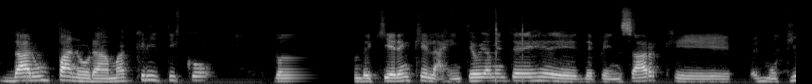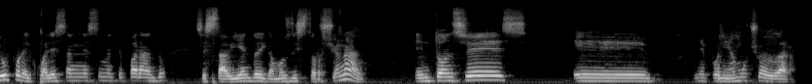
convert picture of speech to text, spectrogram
dar un panorama crítico donde quieren que la gente obviamente deje de, pensar que el motivo por el cual están en este momento parando se está viendo, digamos, distorsionado. Entonces, eh, me ponía mucho a dudar,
